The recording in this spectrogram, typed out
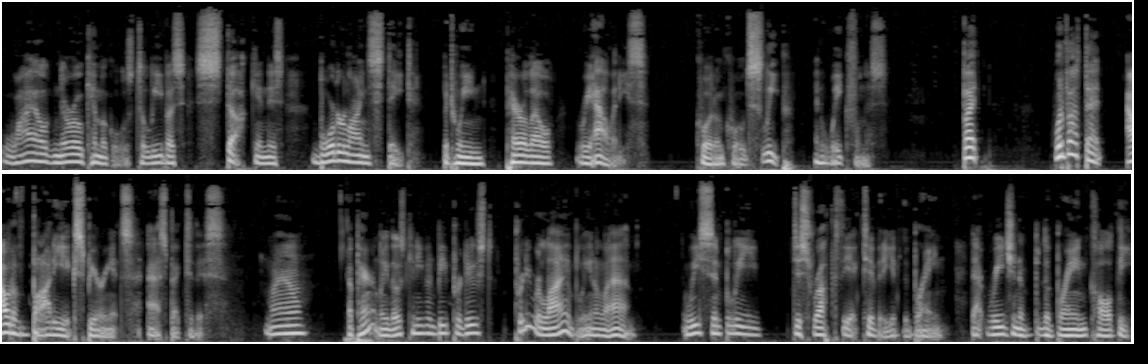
wild neurochemicals to leave us stuck in this borderline state between parallel realities, quote unquote, sleep and wakefulness. But what about that out of body experience aspect to this? Well, apparently those can even be produced pretty reliably in a lab. We simply disrupt the activity of the brain, that region of the brain called the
